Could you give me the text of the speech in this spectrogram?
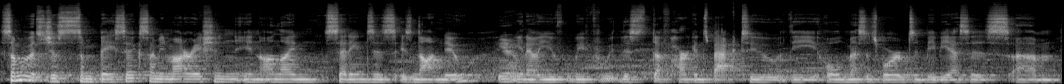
some of it's just some basics. I mean, moderation in online settings is, is not new. Yeah. You know, you've we've we, this stuff harkens back to the old message boards and BBSs. Um,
